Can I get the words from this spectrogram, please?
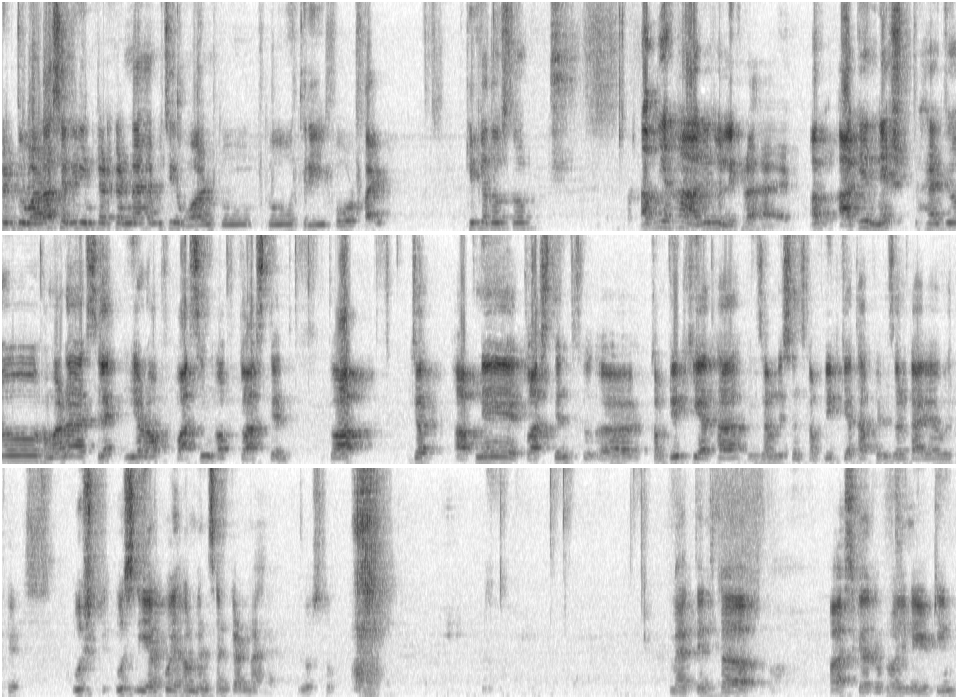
फिर दोबारा से री इंटर करना है मुझे one two two three four five ठीक है दोस्तों? अब यहाँ आगे जो लिख रहा है, अब आगे नेक्स्ट है जो हमारा select year of passing of class tenth तो आप, जब आपने क्लास टेंथ कंप्लीट किया था एग्जामिनेशन कंप्लीट किया था, आपके रिज़ल्ट आ गए हुए थे, उस उस ईयर को यहाँ मेंशन करना है दोस्तों। मैं टेंथ का पास किया टू थाउज़ेंड एटीन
